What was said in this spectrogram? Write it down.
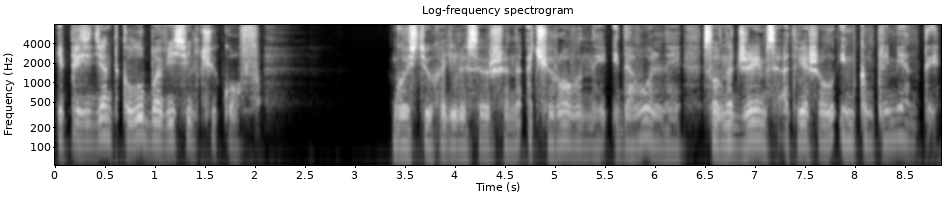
и президент клуба весельчаков. Гости уходили совершенно очарованные и довольные, словно Джеймс отвешивал им комплименты.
